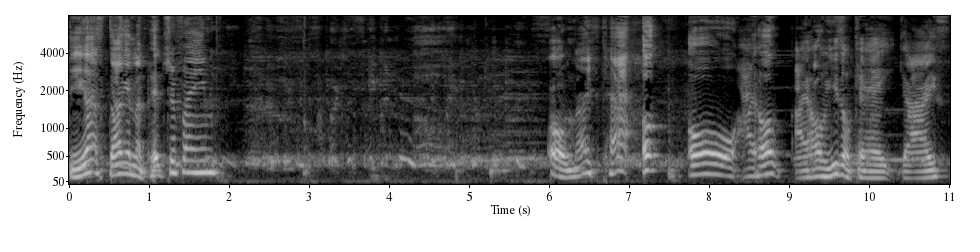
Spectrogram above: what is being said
Do you got stuck in the picture frame? Oh, nice cat. Oh, oh, I hope, I hope he's okay, guys.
